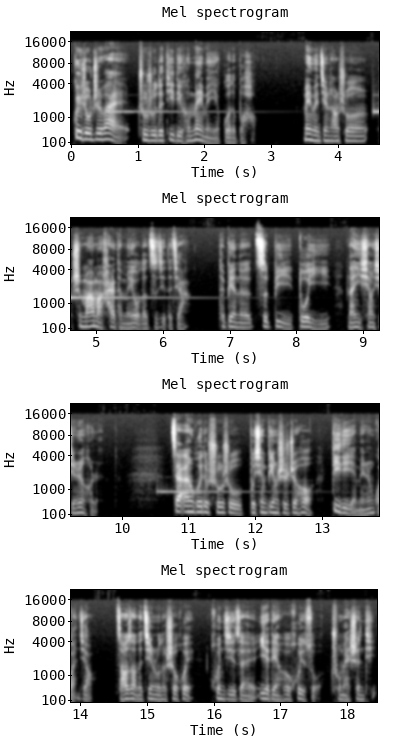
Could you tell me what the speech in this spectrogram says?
贵州之外，猪猪的弟弟和妹妹也过得不好。妹妹经常说是妈妈害她没有了自己的家，她变得自闭多疑，难以相信任何人。在安徽的叔叔不幸病逝之后，弟弟也没人管教，早早的进入了社会，混迹在夜店和会所，出卖身体。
